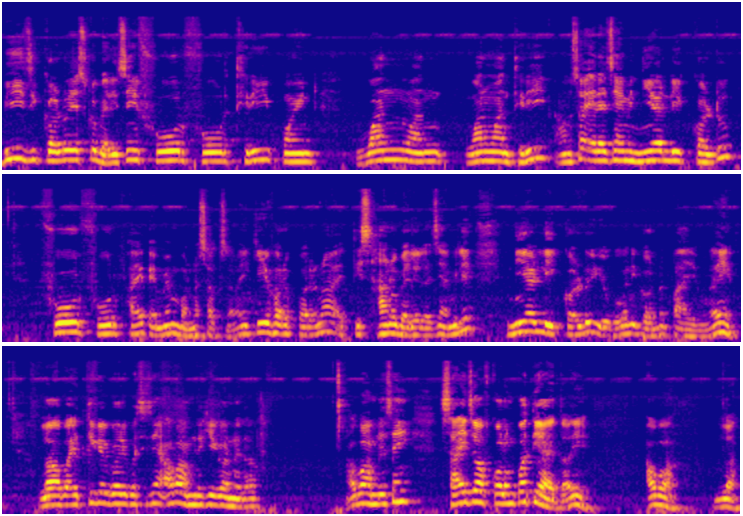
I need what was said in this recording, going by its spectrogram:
बी इज इक्वल टु यसको भ्याल्यु चाहिँ four four three point one one one one three आउँछ। यसलाई चाहिँ हामी nearly equal to four four five mm भन्न सक्छौँ है। केही फरक परेन। यति सानो भ्याल्युलाई चाहिँ हामीले नियरली इक्वल टु यो पनि गर्न पायौँ है। ल अब यत्तिकै गरेपछि चाहिँ अब हामीले के गर्ने त? अब हामीले चाहिँ साइज अफ कलम कति आयो त है? अब ल।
